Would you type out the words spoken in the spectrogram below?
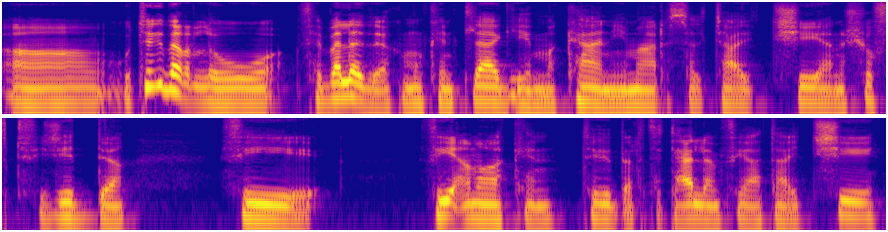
آه وتقدر لو في بلدك ممكن تلاقي مكان يمارس التاي تشي. أنا شفت في جدة في في أماكن تقدر تتعلم فيها تاي تشي.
